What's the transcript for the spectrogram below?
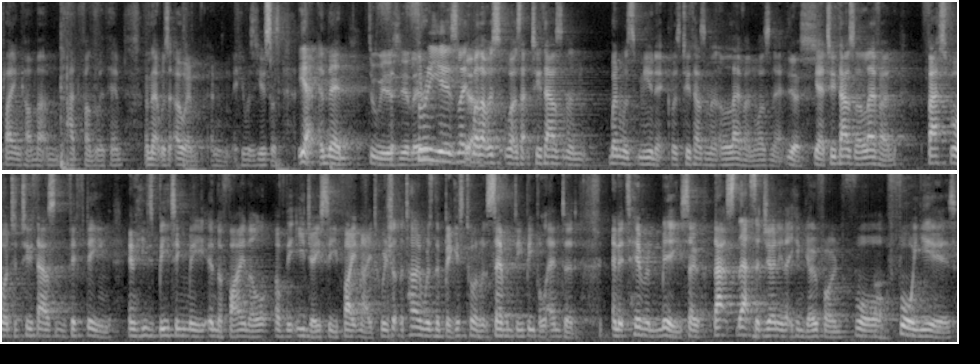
playing combat and had fun with him, and that was Eoin, and he was useless. Yeah, and then Two years later. Three years later. Yeah. Well, that was what was that? 2000. And, when was Munich? Was 2011, wasn't it? Yes. Yeah, 2011. Fast forward to 2015, and he's beating me in the final of the EJC Fight Night, which at the time was the biggest tournament. 70 people entered, and it's him and me. So that's that's a journey that he can go for in four four years.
